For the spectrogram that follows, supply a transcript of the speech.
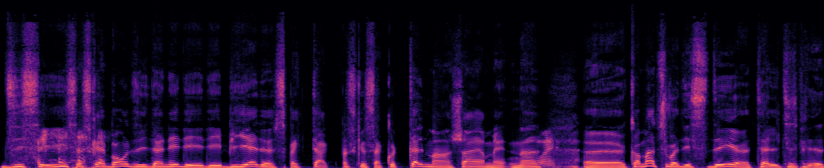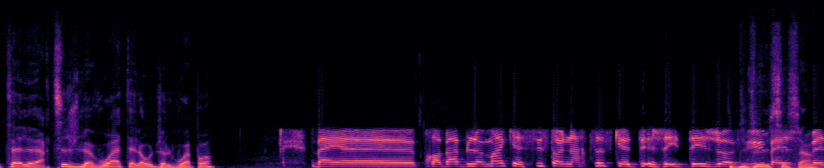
d'ICI, ce serait bon d'y donner des, des, billets de spectacle parce que ça coûte tellement cher maintenant. comment tu vas décider tel, tel artiste, je le vois, tel autre, je le vois pas? Ben euh, probablement que si c'est un artiste que j'ai déjà vu, ben, je me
